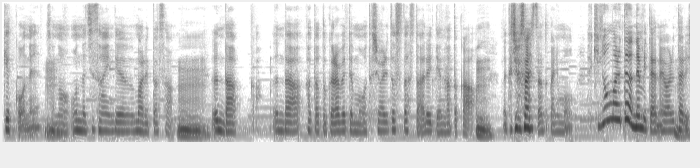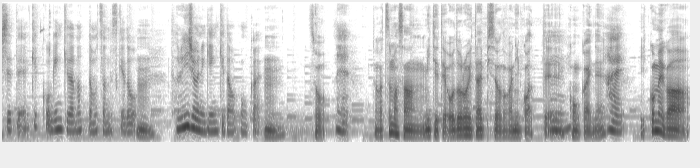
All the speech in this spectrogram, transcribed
結構ね、うん。その同じ産院で生まれたさうん。産んだか産んだ方と比べても私割とスタスタ歩いてんなとか、うん。うんなんか助産師さんとかにも「昨日生まれたよね」みたいな言われたりしてて、結構元気だなって思ってたんですけど、うん。それ以上に元気だわ今回、うん。そう。ねなんか妻さん見てて驚いたエピソードが2個あって、うん。今回ね。はい。1個目が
